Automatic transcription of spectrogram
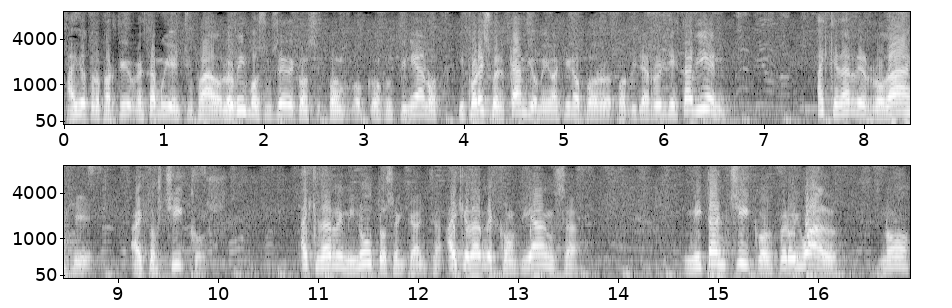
Hay otros partidos que están muy enchufados. Lo mismo sucede con, Justiniano. Y por eso el cambio, me imagino, por, por Villarruel. Y está bien. Hay que darle rodaje a estos chicos. Hay que darle minutos en cancha. Hay que darles confianza ni tan chicos, pero igual, ¿no?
